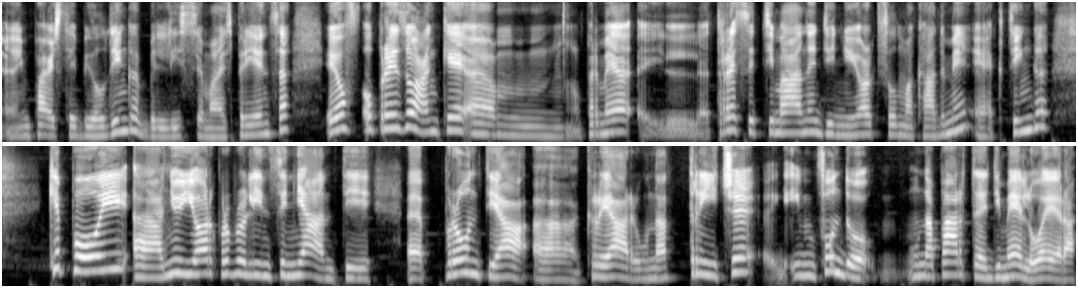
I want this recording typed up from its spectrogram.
Empire State Building, bellissima esperienza, e ho, ho preso anche ehm, per me il- tre settimane di New York Film Academy e acting. Che poi eh, a New York proprio gli insegnanti eh, pronti a eh, creare un'attrice, eh, in fondo una parte di me lo era,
